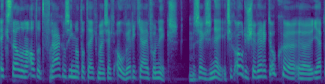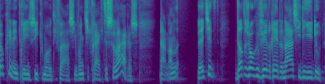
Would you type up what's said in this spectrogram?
ik stel dan altijd de vraag als iemand dat tegen mij zegt: Oh, werk jij voor niks? Hm. Dan zeggen ze nee. Ik zeg: Oh, dus je werkt ook, eh, je hebt ook geen intrinsieke motivatie, want je krijgt een salaris. Nou, dan Weet je, dat is ongeveer de redenatie die je doet.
